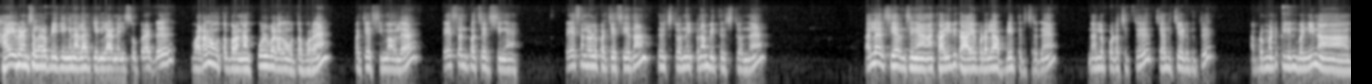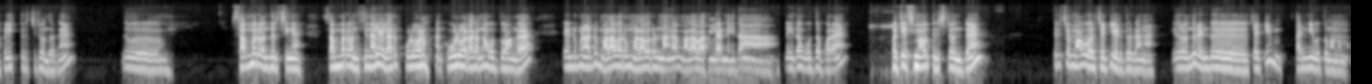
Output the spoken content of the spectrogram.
Hi friends எல்லாரும் எப்படி இருக்கீங்க? நல்லா இருக்கீங்களா? இன்னைக்கு சூப்பராட்டு வடகம் ஊற்ற போகிறேங்க கூழ் வடகம் ஊற்ற போகிறேன் பச்சரிசி மாவில். ரேஷன் பச்சரிசிங்க. ரேஷனில் உள்ள பச்சரிசியை தான் திரிச்சிட்டு வந்தேன். இப்போ தான் போய் திரிச்சிட்டு வந்தேன். நல்ல அரிசியாக இருந்துச்சுங்க. நான் கழுவி காயப்படலை அப்படியே திரிச்சிருக்கேன். நல்லா புடச்சிட்டு சளிச்சு எடுத்துட்டு அப்புறமேட்டு க்ளீன் பண்ணி நான் போய் திரிச்சிட்டு வந்திருக்கேன். இது சம்மர் வந்துருச்சுங்க. சம்மர் வந்துச்சுனால எல்லோரும் கூழ் வடகம் கூழ் வடகம் தான் ஊற்றுவாங்க ரெண்டு மூணு நாட்டு மழை வரும் மழை வரும்னாங்க. மழை வரல. இன்னைக்கு தான் இன்னைக்கு தான் ஊற்ற போகிறேன் பச்சரிசி மாவு திரிச்சிட்டு வந்துட்டேன். திரிச்ச மாவு ஒரு சட்டி எடுத்துருக்காங்க. இதில் வந்து ரெண்டு சட்டி தண்ணி ஊற்றணும் நம்ம.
